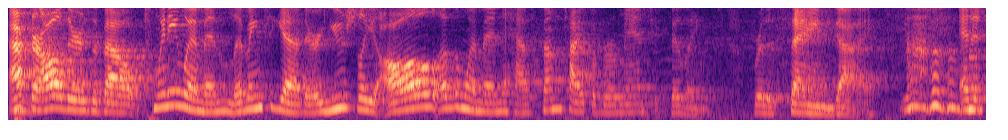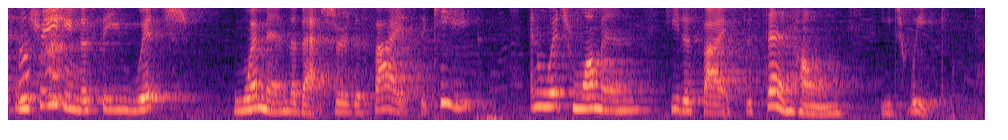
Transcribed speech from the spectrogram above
After all, there's about 20 women living together. Usually, all of the women have some type of romantic feelings for the same guy. and it's intriguing to see which women the bachelor decides to keep and which woman he decides to send home each week.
